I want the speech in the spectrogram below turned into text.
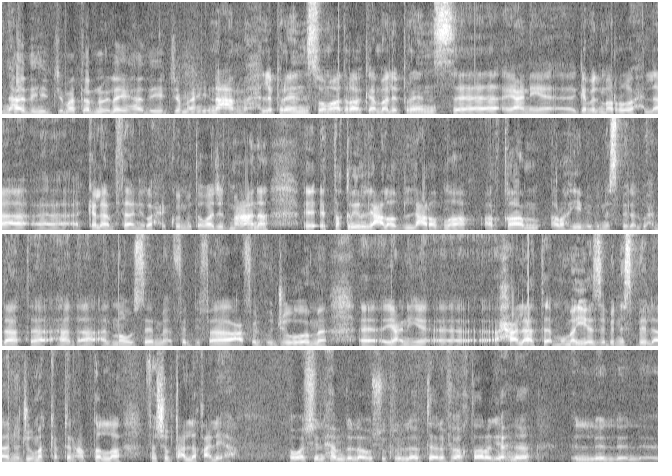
نعم. هذه ما ترنو اليه هذه الجماهير. نعم البرنس وما أدراك ما البرنس يعني قبل ما نروح لكلام ثاني راح يكون متواجد معنا التقرير اللي اللي عرضناه أرقام رهيبة بالنسبة للوحدات هذا الموسم في الدفاع في الهجوم يعني حالات مميزة بالنسبة لنجومك كابتن عبد الله. فشو بتعلق عليها؟ أول شيء الحمد لله والشكر لله بتعرف أخ طارق إحنا ال ال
